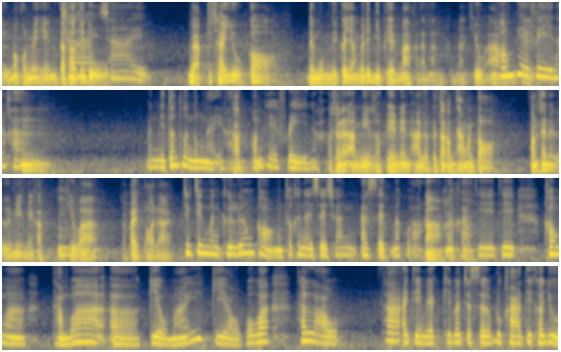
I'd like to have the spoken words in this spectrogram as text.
หรือบางคนไม่เห็น แต่เท่าที่ดูใช่ใช่แบบที่ใช้อยู่ก็ในมุมนี้ก็ยังไม่ได้มีเพลมากขนาดนั้นถูกไหม QR พร้อมเพย์ฟรีนะคะอืมมันมีต้นทุนตรงไหนคะครับพร้อมเพย์ฟรีนะคะเพราะฉะนั้นอะมีซอฟต์แวร์เน้นอะเราไปตั้งคำถามกันต่อ ฟังก์ชันอื่นๆมีอีกไหมครับที่คิดว่า จะไปต่อได้ จริง ๆ มันคือเรื่องของ tokenization asset มากกว่าอ่าครับนะคะครับที่ที่เข้ามาถามว่าเอ่อเกี่ยวไหมเกี่ยว เพราะว่าถ้าเราถ้า ITMX คิดว่าจะเซิร์ฟลูกค้าที่เขาอยู่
